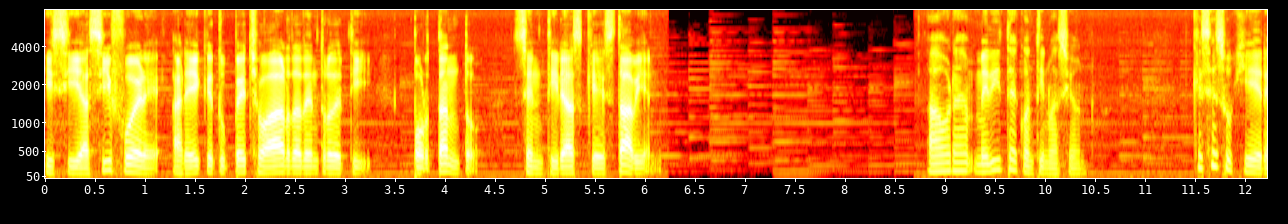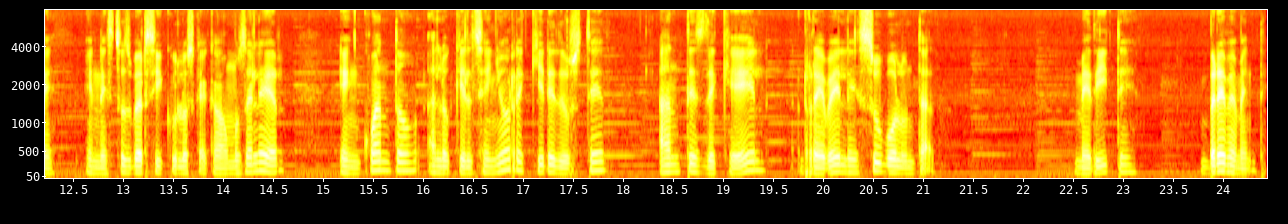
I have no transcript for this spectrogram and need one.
y si así fuere, haré que tu pecho arda dentro de ti, por tanto, sentirás que está bien. Ahora medite a continuación. ¿Qué se sugiere en estos versículos que acabamos de leer en cuanto a lo que el Señor requiere de usted antes de que Él revele su voluntad? Medite brevemente.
